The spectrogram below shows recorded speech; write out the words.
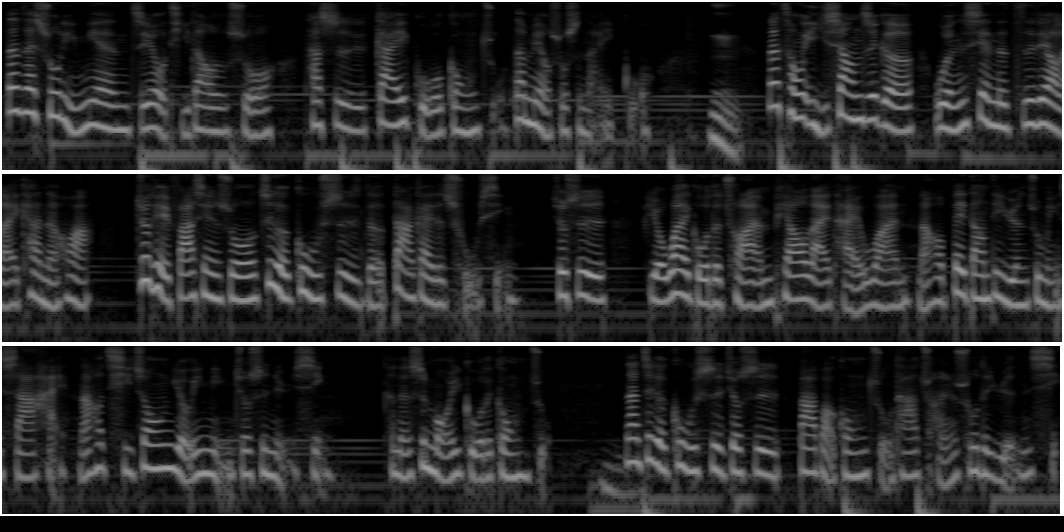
但在书里面只有提到说她是该国公主，但没有说是哪一国。嗯，那从以上这个文献的资料来看的话，就可以发现说，这个故事的大概的雏形就是有外国的船漂来台湾，然后被当地原住民杀害，然后其中有一名就是女性，可能是某一国的公主。那这个故事就是八宝公主她传说的原型，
